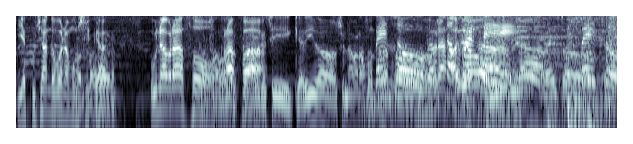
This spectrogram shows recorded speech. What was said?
y escuchando buena música. Un abrazo, Por favor, Rafa. claro que sí, queridos, un abrazo Un para beso, todos. Un abrazo. suerte. Adiós, besos. Un beso.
